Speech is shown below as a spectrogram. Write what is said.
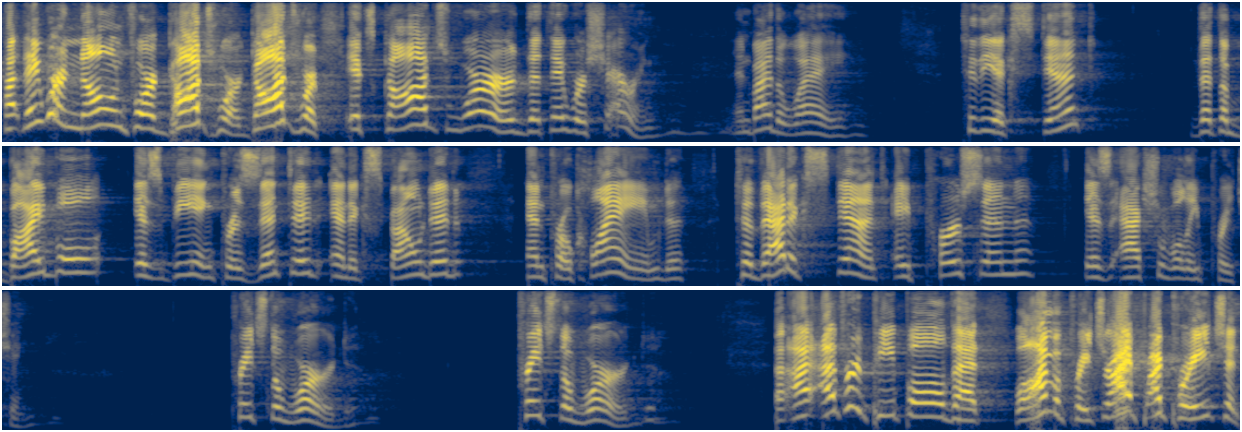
Uh, they were known for God's word. God's word. It's God's word that they were sharing. And by the way, to the extent that the Bible is being presented and expounded and proclaimed, to that extent, a person is actually preaching. Preach the word. Preach the word. I, have heard people that, well, I'm a preacher, I, I preach, and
